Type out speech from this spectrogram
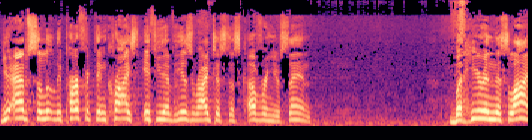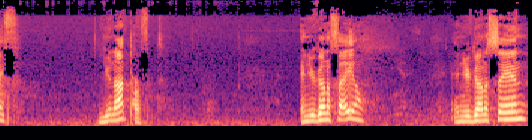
you're absolutely perfect in Christ if you have His righteousness covering your sin. But here in this life, you're not perfect. And you're going to fail. And you're going to sin.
